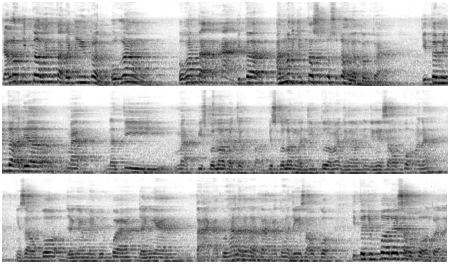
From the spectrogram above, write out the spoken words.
Kalau kita kita tak bagi tuan, orang orang tak taat, kita anak kita sudah sudahlah tuan-tuan. Kita minta dia mak nanti mak pergi sekolah baca pergi sekolah mengaji betul mak jangan jangan saokok mana. Jangan saokok, jangan main perempuan, jangan taat kat Tuhan lah kata taat kat Tuhan jangan saokok. Kita jumpa dia saokok untuk anak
